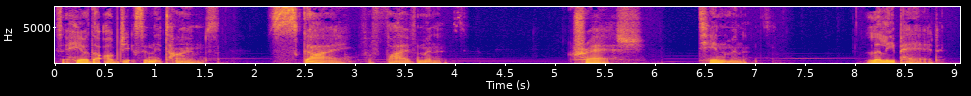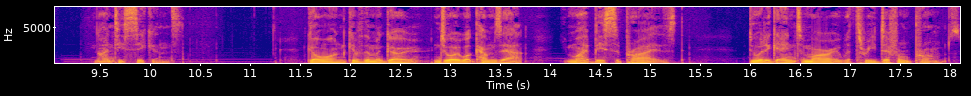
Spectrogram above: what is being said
So here are the objects and their times sky for five minutes, crash, 10 minutes, lily pad, 90 seconds. Go on, give them a go, enjoy what comes out. You might be surprised. Do it again tomorrow with three different prompts.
